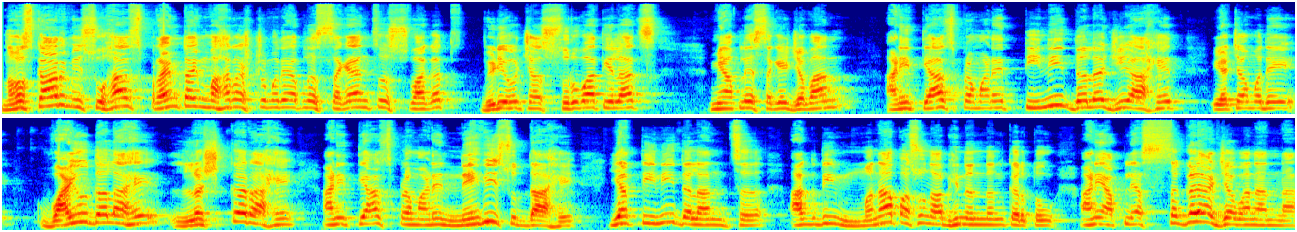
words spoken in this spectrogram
नमस्कार मी सुहास प्राईम टाईम महाराष्ट्रमध्ये आपलं सगळ्यांचं स्वागत. व्हिडिओच्या सुरुवातीलाच मी आपले सगळे जवान आणि त्याचप्रमाणे तिन्ही दलं जी आहेत याच्यामध्ये वायुदल आहे लष्कर आहे आणि त्याचप्रमाणे नेव्हीसुद्धा आहे. या तिन्ही दलांचं अगदी मनापासून अभिनंदन करतो आणि आपल्या सगळ्या जवानांना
